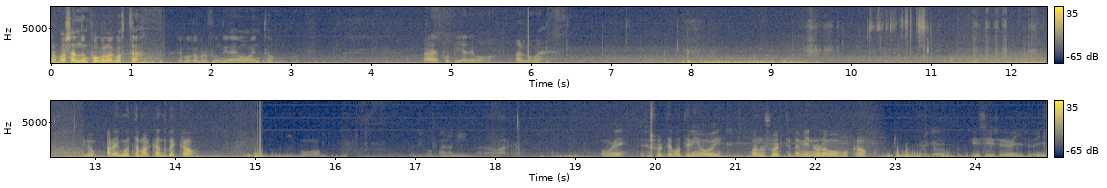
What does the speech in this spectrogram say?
Repasando un poco la costa. Hay poca profundidad de momento. Ahora después pillaremos algo más. Y Ahora mismo está marcando pescado. Supongo- para mí, para la barca. Hombre, esa suerte hemos tenido hoy. Bueno, suerte, también no la hemos buscado. Sí, sí, se oye, se oye.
